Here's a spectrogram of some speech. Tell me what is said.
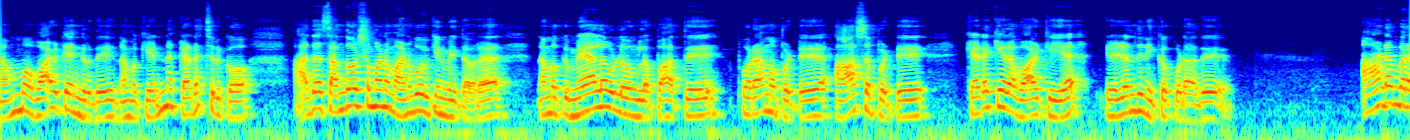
நம்ம வாழ்க்கைங்கிறது நமக்கு என்ன கிடச்சிருக்கோ அதை சந்தோஷமாக நம்ம அனுபவிக்கணுமே தவிர நமக்கு மேலே உள்ளவங்கள பார்த்து பொறாமப்பட்டு ஆசைப்பட்டு கிடைக்கிற வாழ்க்கையை இழந்து நிற்கக்கூடாது ஆடம்பர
